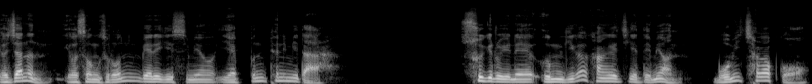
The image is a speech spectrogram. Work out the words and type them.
여자는 여성스러운 매력이 있으며 예쁜 편입니다. 수기로 인해 음기가 강해지게 되면 몸이 차갑고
